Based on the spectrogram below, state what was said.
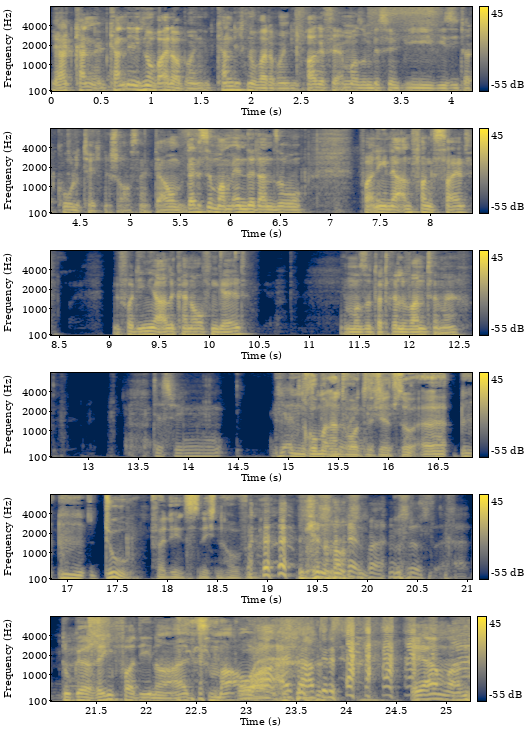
Ja, kann, kann dich nur weiterbringen. Kann dich nur weiterbringen. Die Frage ist ja immer so ein bisschen, wie, wie sieht das kohletechnisch aus? Ne? Darum, das ist immer am Ende dann so, vor allen Dingen in der Anfangszeit. Wir verdienen ja alle keinen Haufen Geld. Immer so das Relevante, ne? Deswegen. ja, Roman antwortet jetzt so, äh, du verdienst nicht einen Haufen. Genau. Mann, das, äh, Du Geringverdiener, halt's Maul. Boah, Alter, habt ihr das? Ja, Mann.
